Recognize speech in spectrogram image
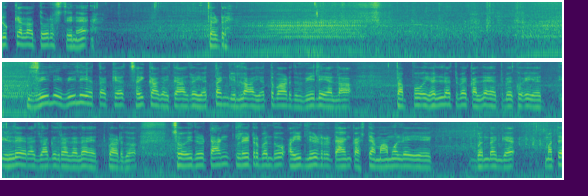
ಲುಕ್ ಎಲ್ಲ ತೋರಿಸ್ತೀನಿ. ತಡ್ರಿ. ವೀಲಿ ವೀಲಿ ಎತ್ತಕ್ಕೆ ಆಗೈತೆ ಆದರೆ ಎತ್ತಂಗಿಲ್ಲ ಎತ್ತಬಾರ್ದು ವೀಲಿ ಎಲ್ಲ. ತಪ್ಪು, ಎಲ್ಲಿ ಎತ್ತಬೇಕು ಅಲ್ಲೇ ಎತ್ತಬೇಕು ಎತ್ ಇಲ್ಲೇ ಇರೋ ಜಾಗದ್ರಲ್ಲೆಲ್ಲ ಎತ್ತಬಾರ್ದು ಸೊ ಇದು ಟ್ಯಾಂಕ್ ಲೀಟ್ರ್ ಬಂದು ಐದು ಲೀಟ್ರ್ ಟ್ಯಾಂಕ್ ಅಷ್ಟೇ, ಮಾಮೂಲಿ ಬಂದಂಗೆ. ಮತ್ತು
